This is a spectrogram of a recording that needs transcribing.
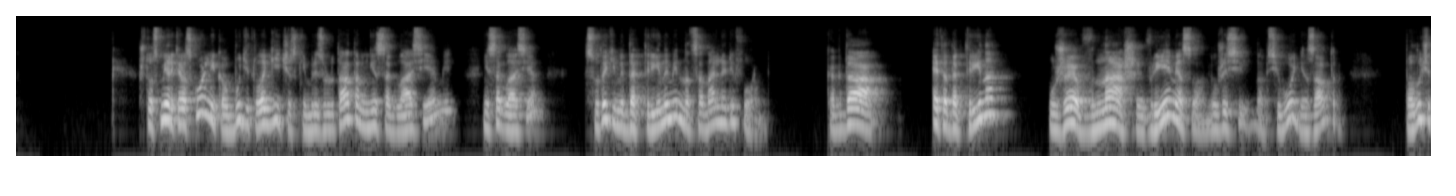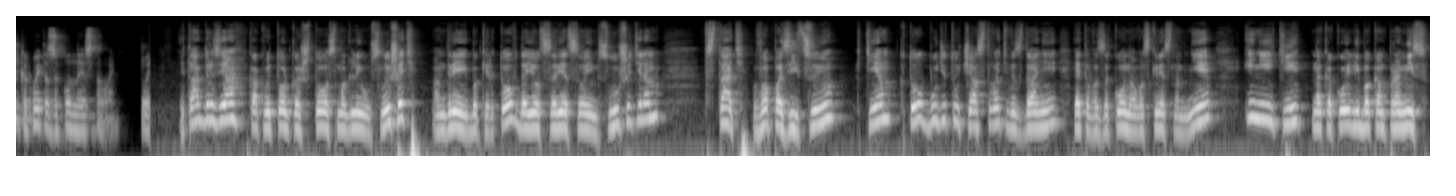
что смерть раскольников будет логическим результатом несогласиями, несогласия с вот этими доктринами национальной реформы. Когда эта доктрина уже в наше время с вами, уже сегодня, завтра, получит какое-то законное основание. Итак, друзья, как вы только что смогли услышать, Андрей Бакертов дает совет своим слушателям встать в оппозицию к тем, кто будет участвовать в издании этого закона о воскресном дне и не идти на какой-либо компромисс.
